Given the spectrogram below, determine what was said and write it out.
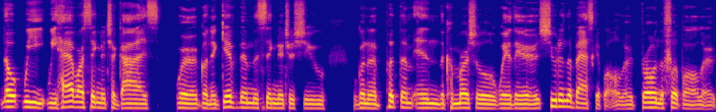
nope. We we have our signature guys. We're gonna give them the signature shoe. We're gonna put them in the commercial where they're shooting the basketball or throwing the football or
